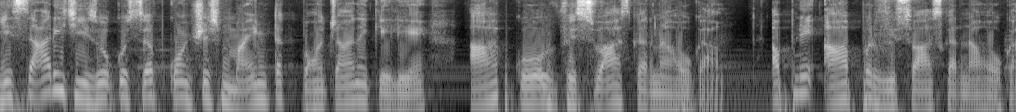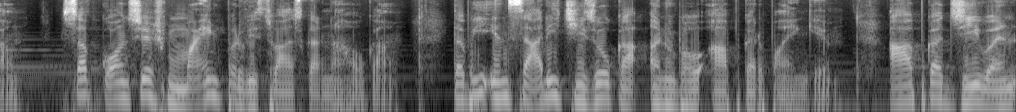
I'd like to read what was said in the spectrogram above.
ये सारी चीज़ों को सबकॉन्शियस माइंड तक पहुँचाने के लिए आपको विश्वास करना होगा। अपने आप पर विश्वास करना होगा। सबकॉन्शियस माइंड पर विश्वास करना होगा। तभी इन सारी चीज़ों का अनुभव आप कर पाएँगे। आपका जीवन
